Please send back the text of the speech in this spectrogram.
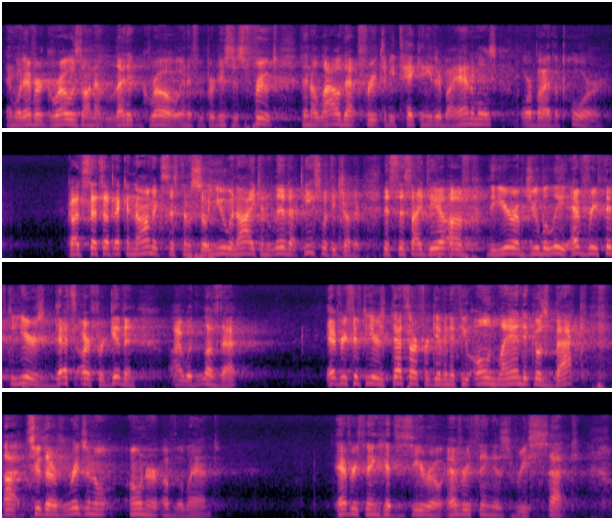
And whatever grows on it, let it grow. And if it produces fruit, then allow that fruit to be taken either by animals or by the poor. God sets up economic systems so you and I can live at peace with each other. It's this idea of the year of Jubilee. Every 50 years, debts are forgiven. I would love that. Every 50 years, debts are forgiven. If you own land, it goes back uh, to the original owner of the land everything hits zero, everything is reset.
